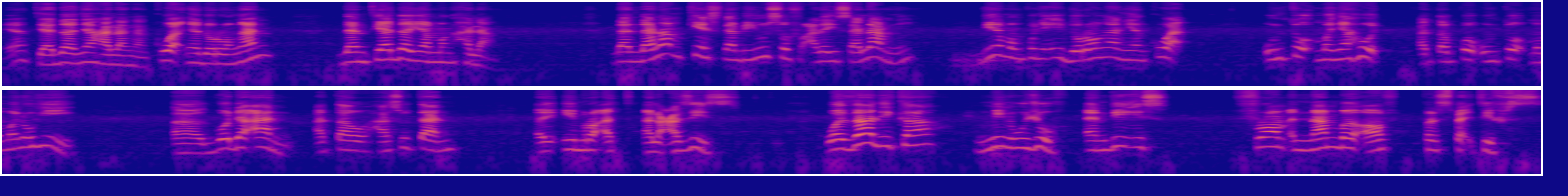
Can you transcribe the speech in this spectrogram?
Ya, tiadanya halangan, kuatnya dorongan dan tiada yang menghalang. Dan dalam kes Nabi Yusuf alaihissalam ni, dia mempunyai dorongan yang kuat untuk menyahut ataupun untuk memenuhi uh, godaan atau hasutan uh, Imra'at Al-Aziz. Dhalika min wujuh and this is from a number of perspectives.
